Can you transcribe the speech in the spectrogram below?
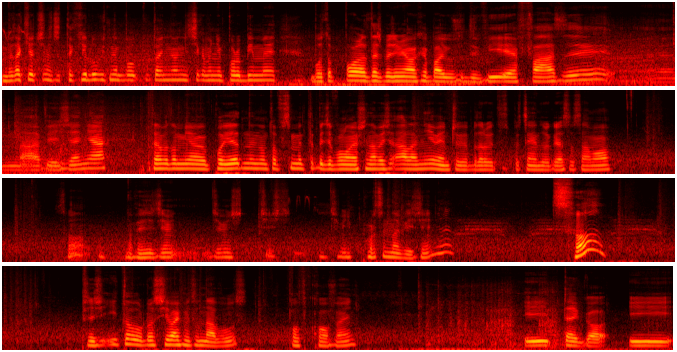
bo taki odcinek, że taki lubić, no bo tutaj no nic ciekawe nie porobimy, bo to pole też będzie miało chyba już dwie fazy e, nawiezienia. Te będą miały po jednym, no to w sumie te będzie wolno jeszcze nawieźć, ale nie wiem, czy będę robił to specjalnie raz to samo. Co? Nawiezie 9, 9, 9% nawiezienia? Co? Przecież i to rozsiewaliśmy tu nawóz. podkoweń. I tego, i...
